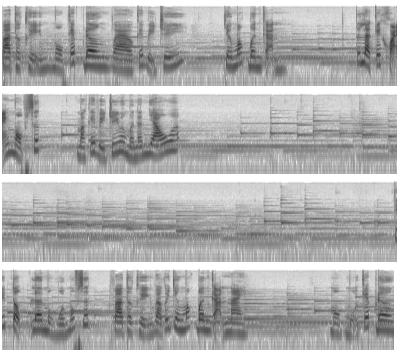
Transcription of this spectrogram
và thực hiện một kép đơn vào cái vị trí chân móc bên cạnh. Tức là cái khoảng một xích mà cái vị trí mà mình đánh dấu á Tiếp tục lên một mũi móc xích và thực hiện vào cái chân móc bên cạnh này. Một mũi kép đơn.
